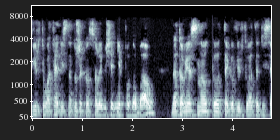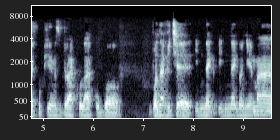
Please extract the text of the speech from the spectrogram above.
Virtua Tennis na duże konsole mi się nie podobał Natomiast no, do tego Virtua Tenisa kupiłem z braku laku, bo, bo na Wicie inne, innego nie ma,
